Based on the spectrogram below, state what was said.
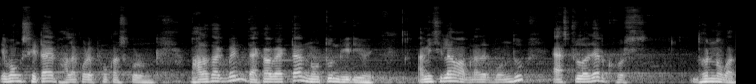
এবং সেটাই ভালো করে ফোকাস করুন। ভালো থাকবেন, দেখা একটা নতুন ভিডিওয় আমি ছিলাম আপনাদের বন্ধু অ্যাস্ট্রোলজার ঘোষ। ধন্যবাদ।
